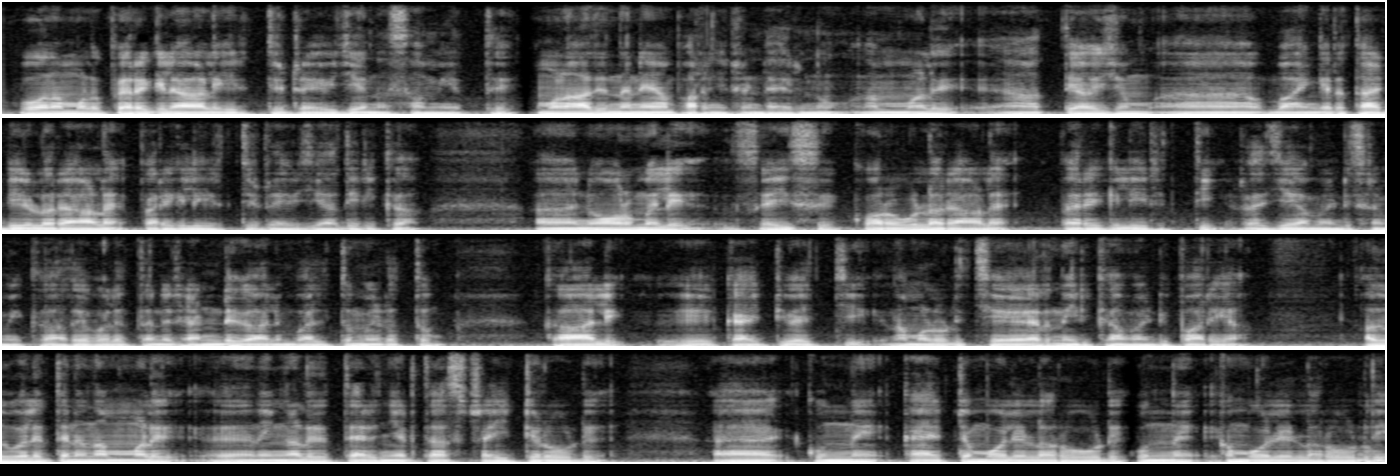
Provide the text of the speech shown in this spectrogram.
അപ്പോൾ നമ്മൾ പിറകിൽ ആൾ ഇരുത്തി ഡ്രൈവ് ചെയ്യുന്ന സമയത്ത് നമ്മൾ ആദ്യം തന്നെ ഞാൻ പറഞ്ഞിട്ടുണ്ടായിരുന്നു. നമ്മൾ അത്യാവശ്യം ആ, ഭയങ്കര തടിയുള്ള ഒരാളെ പിറകിൽ ഇരുത്തി ഡ്രൈവ് ചെയ്യാതിരിക്കുക. നോർമൽ സൈസ് കുറവുള്ള ഒരാളെ പിറകിലിരുത്തി ഡ്രൈ ചെയ്യാൻ വേണ്ടി ശ്രമിക്കുക. അതേപോലെ തന്നെ രണ്ട് കാലും വലത്തും ഇടത്തും കാൽ കയറ്റി വെച്ച് നമ്മളോട് ചേർന്നിരിക്കാൻ വേണ്ടി പറയുക. അതുപോലെ തന്നെ നമ്മൾ നിങ്ങൾ തിരഞ്ഞെടുത്ത സ്ട്രൈറ്റ് റോഡ് കുന്ന് കയറ്റം പോലെയുള്ള റോഡ് കുന്ന് ഇക്കം പോലെയുള്ള റോഡ്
